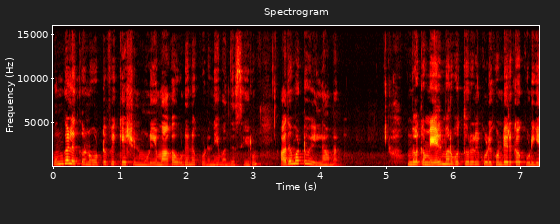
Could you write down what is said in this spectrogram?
உங்களுக்கு நோட்டிஃபிகேஷன் மூலியமாக உடனுக்குடனே வந்து சேரும். அது மட்டும் இல்லாமல் உங்களுக்கு மேல்மருவத்தூரில் குடிக்கொண்டிருக்கக்கூடிய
